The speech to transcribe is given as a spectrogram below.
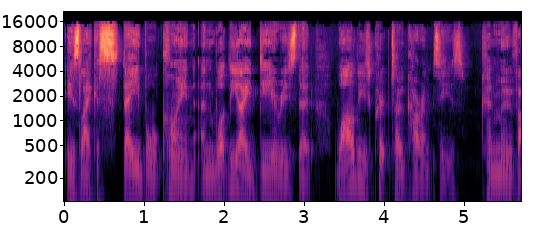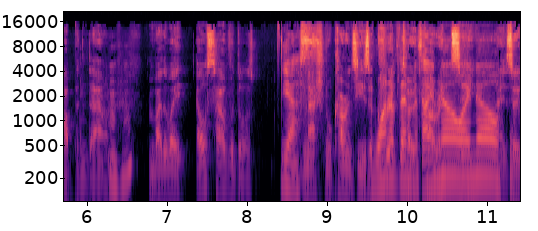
is like a stable coin. And what the idea is that while these cryptocurrencies can move up and down, and by the way, El Salvador's Mm-hmm. Yes. national currency is a One of them is- I know, I know. right? So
